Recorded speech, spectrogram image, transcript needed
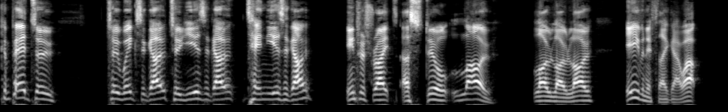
Compared to two weeks ago, two years ago, 10 years ago, interest rates are still low, low, low, low. Even if they go up,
